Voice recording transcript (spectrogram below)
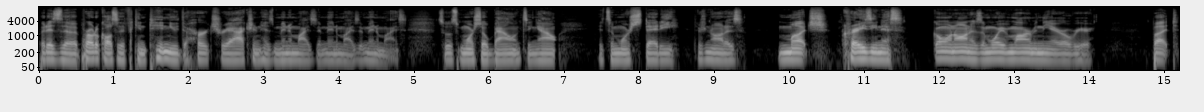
But as the protocols have continued, the Herx reaction has minimized and minimized and minimized. So it's more so balancing out. It's a more steady, there's not as much craziness going on as I'm waving my arm in the air over here. But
